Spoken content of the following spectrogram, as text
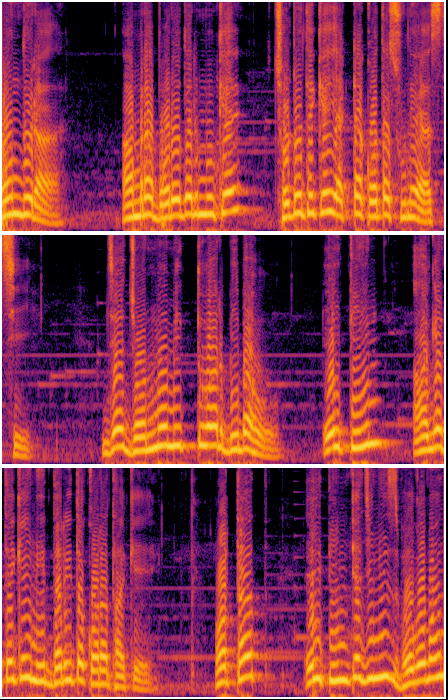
বন্ধুরা, আমরা বড়দের মুখে ছোট থেকেই একটা কথা শুনে আসছি, যে জন্ম, মৃত্যু আর বিবাহ, এই তিন আগে থেকেই নির্ধারিত করা থাকে। অর্থাৎ, এই তিনটে জিনিস ভগবান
